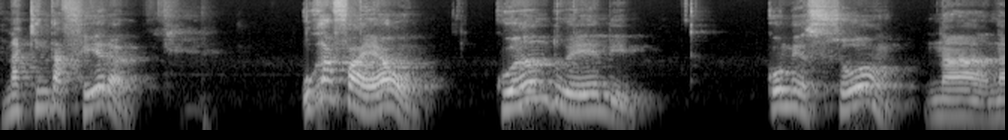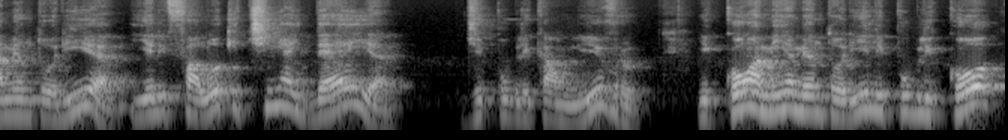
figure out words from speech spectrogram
na quinta-feira. O Rafael, quando ele começou na, na mentoria e ele falou que tinha ideia de publicar um livro, e com a minha mentoria ele publicou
